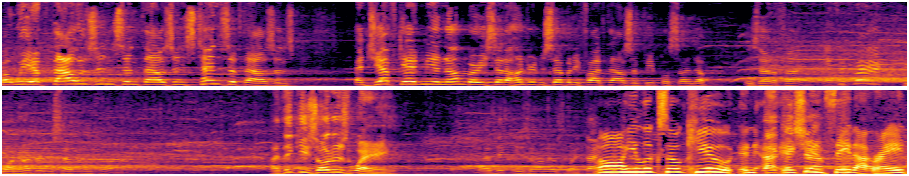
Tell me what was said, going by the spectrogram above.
But we have thousands and thousands, tens of thousands. And Jeff gave me a number. He said 175,000 people signed up. Is that a fact? That's a fact. 175? I think he's on his way. I think he's on his way. Thank Oh, you. he looks so cute. And I, Thank you, I shouldn't Jeff. say that, right?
